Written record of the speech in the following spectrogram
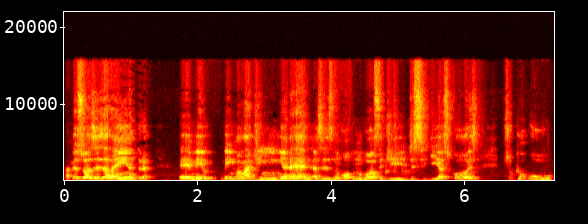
A pessoa, às vezes, ela entra é, meio, meio enroladinha, né? Às vezes não, não gosta de, de seguir as coisas. Só que o,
